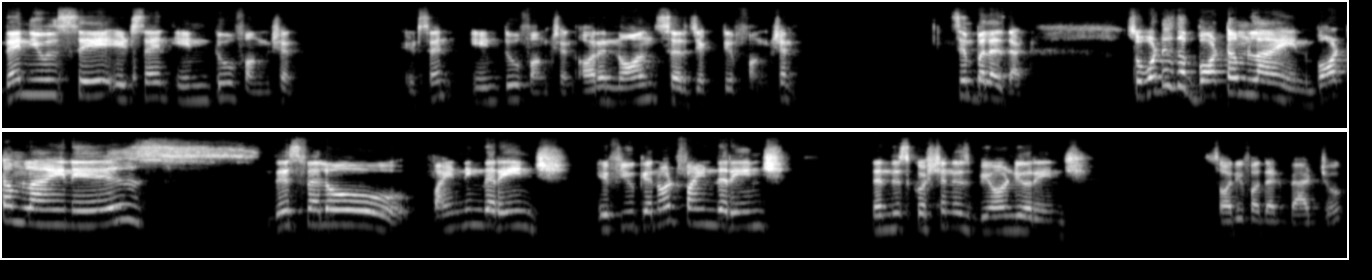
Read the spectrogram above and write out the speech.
then you will say it's an into function it's an into function or a non-surjective function. Simple as that. So what is the bottom line? Bottom line is this fellow finding the range. If you cannot find the range then this question is beyond your range. Sorry for that bad joke.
